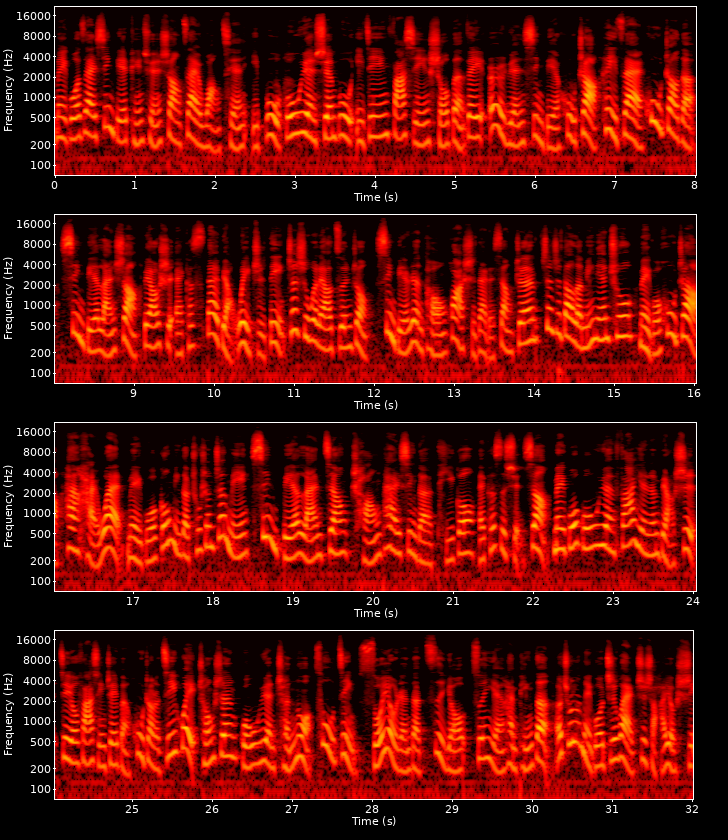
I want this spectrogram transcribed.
美国在性别平权上再往前一步，国务院宣布已经发行首本非二元性别护照，可以在护照的性别栏上标示 X 代表未指定，这是为了要尊重性别认同划时代的象征。甚至到了明年初，美国护照和海外美国公民的出生证明性别栏将常态性的提供 X 选项。美国国务院发言人表示，借由发行这本护照的机会，重申国务院承诺促进所有人的自由、尊严和平等，而除了美国之外，至少还有十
